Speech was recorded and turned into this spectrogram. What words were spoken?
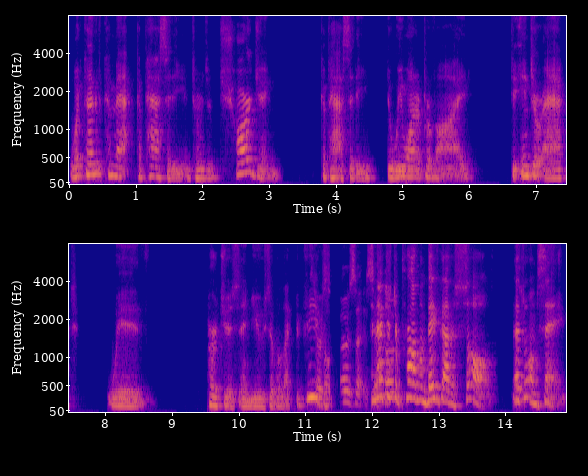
what kind of capacity in terms of charging capacity do we mm-hmm. want to provide to interact with purchase and use of electric vehicles? So suppose, suppose, and that's just a problem they've got to solve. That's what I'm saying,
